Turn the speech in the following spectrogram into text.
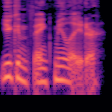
You can thank me later.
